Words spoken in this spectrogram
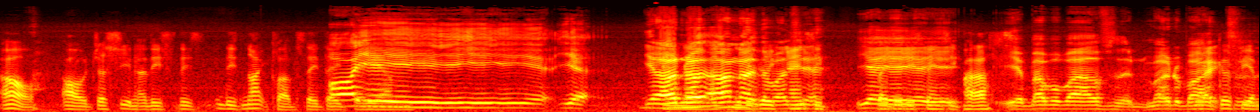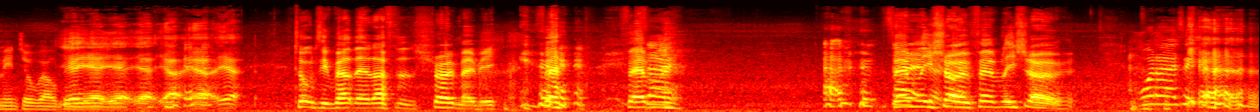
Oh, oh, just you know these these these nightclubs. They they. oh they, yeah, um, yeah, yeah, yeah, yeah, yeah, yeah. Yeah, I know, um, I know the do ones. fancy- Yeah, yeah, they do yeah, these yeah, fancy yeah. baths. Yeah, bubble baths and motorbikes. Yeah, good for your mental well-being. Yeah, yeah, yeah, yeah, yeah, yeah, yeah. Talk to you about that after the show, maybe. Fa- family, Um, so- family show, family show. What I was Yeah.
